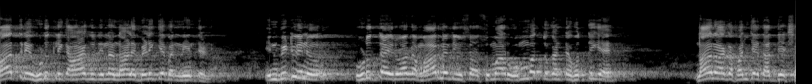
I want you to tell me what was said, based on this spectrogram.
ರಾತ್ರಿ ಹುಡುಕ್ಲಿಕ್ಕೆ ಆಗುವುದಿಲ್ಲ ನಾಳೆ ಬೆಳಿಗ್ಗೆ ಬನ್ನಿ ಅಂತೇಳಿ. ಇನ್ ಬಿಟ್ವೀನು ಹುಡುಕ್ತಾ ಇರುವಾಗ ಮಾರನೇ ದಿವಸ ಸುಮಾರು ಒಂಬತ್ತು ಗಂಟೆ ಹೊತ್ತಿಗೆ ನಾನಾಗ ಪಂಚಾಯತ್ ಅಧ್ಯಕ್ಷ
